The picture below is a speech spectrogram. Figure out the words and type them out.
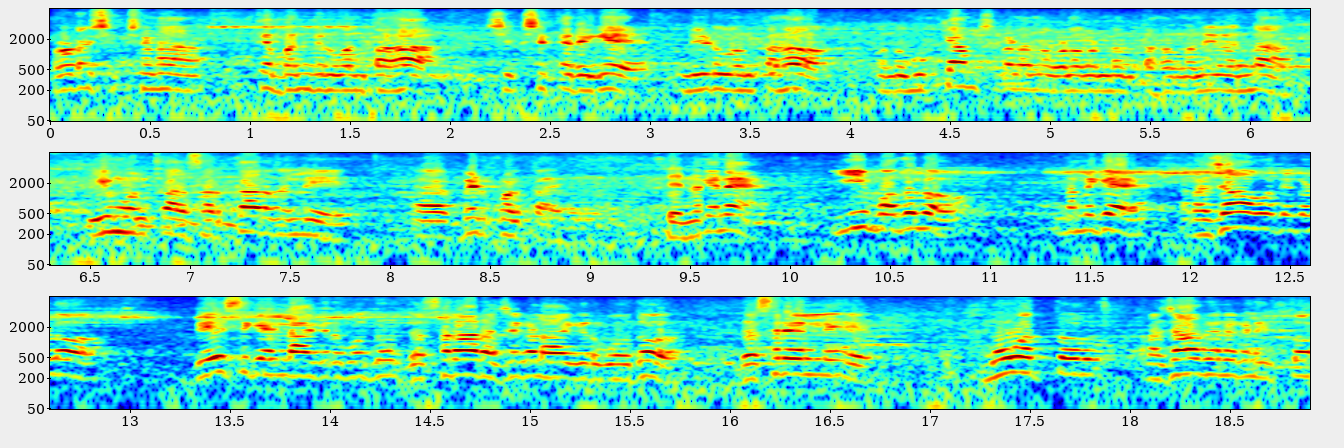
ಪ್ರೌಢ ಶಿಕ್ಷಣಕ್ಕೆ ಬಂದಿರುವಂತಹ ಶಿಕ್ಷಕರಿಗೆ ನೀಡುವಂತಹ ಒಂದು ಮುಖ್ಯಾಂಶಗಳನ್ನು ಒಳಗೊಂಡಂತಹ ಮನವಿಯನ್ನು ಈ ಮೂಲಕ ಸರ್ಕಾರದಲ್ಲಿ ಬೇಡ್ಕೊಳ್ತಾ ಇದ್ದೀವಿ. ಈ ಮೊದಲು ನಮಗೆ ರಜಾ ಅವಧಿಗಳು ಬೇಸಿಗೆಯಲ್ಲಾಗಿರ್ಬೋದು ದಸರಾ ರಜೆಗಳಾಗಿರ್ಬೋದು ದಸರೆಯಲ್ಲಿ ಮೂವತ್ತು ರಜಾ ದಿನಗಳಿತ್ತು.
